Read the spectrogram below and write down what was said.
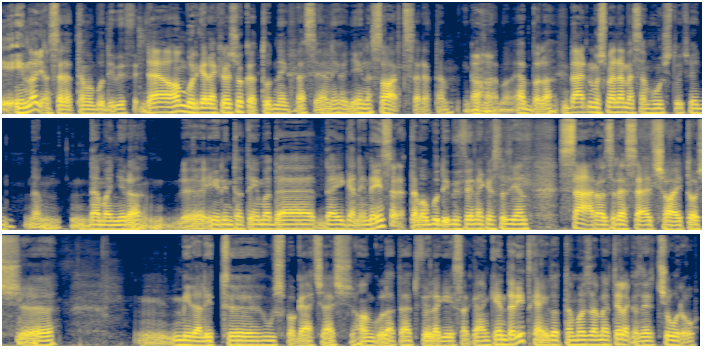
Én nagyon szerettem a Budi büfét, de a hamburgerekről sokat tudnék beszélni, hogy én a szart szeretem igazából. Aha. Ebből a, bár most már nem eszem húst, úgyhogy nem, nem annyira érint a téma, de, de igen, én, én szerettem a Budi büfének ezt az ilyen száraz, reszelt, sajtos mirelit húspogácsás hangulatát, főleg éjszakánként, de ritkán jutottam hozzá, mert tényleg azért csóró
